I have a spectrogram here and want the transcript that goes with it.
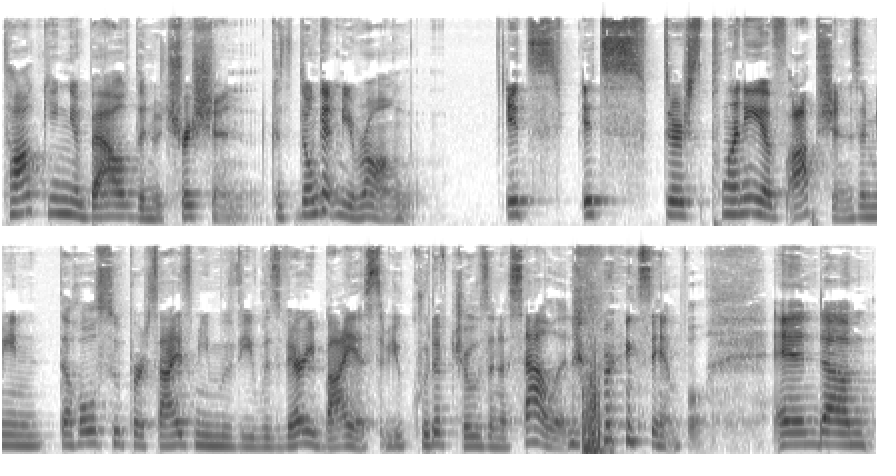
talking about the nutrition because don't get me wrong it's it's there's plenty of options. I mean the whole super size me movie was very biased. If you could have chosen a salad for example And um,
